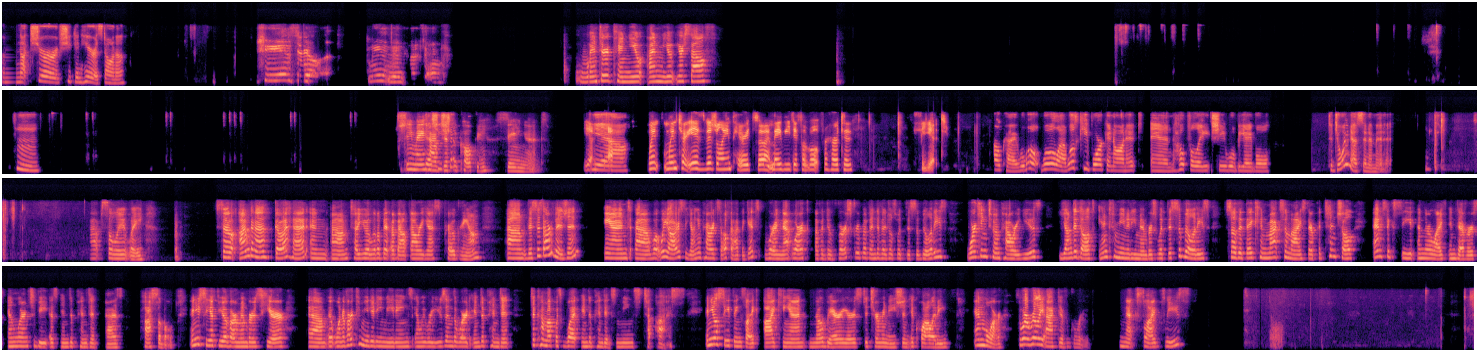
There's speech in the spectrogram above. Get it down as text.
I'm not sure if she can hear us, Donna. She is still muted herself. Winter, can you unmute yourself? Hmm. She may Yeah, have she should- difficulty seeing it. Yes. uh, Yeah. Win- Winter is visually impaired, so it may be difficult for her to see it. Okay. Well, we'll we'll uh, we'll keep working on it, and hopefully she will be able to join us in a minute. Absolutely. So I'm going to go ahead and um, tell you a little bit about our YES program. Um, this is our vision. And uh, what we are is the Young Empowered Self Advocates. We're a network of a diverse group of individuals with disabilities working to empower youth, young adults, and community members with disabilities so that they can maximize their potential and succeed in their life endeavors and learn to be as independent as possible. And you see a few of our members here um, at one of our community meetings, and we were using the word independent to come up with what independence means to us. And you'll see things like I can, no barriers, determination, equality, and more. So we're a really active group. Next slide, please.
